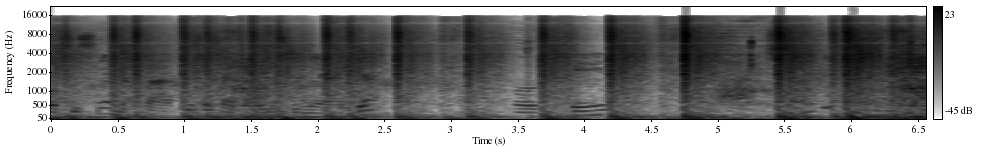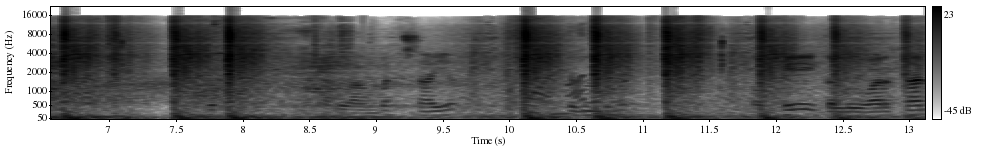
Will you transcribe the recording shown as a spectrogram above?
Posisinya nggak bagus, saya taruh di sini aja. Oke. Terlambat saya. Teman-teman. Oke keluarkan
